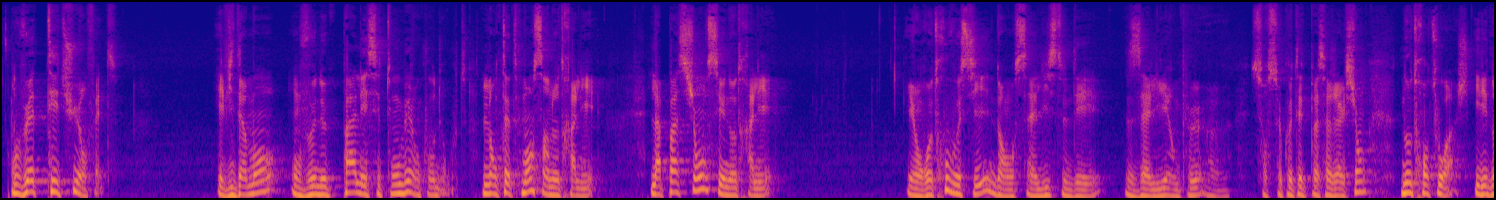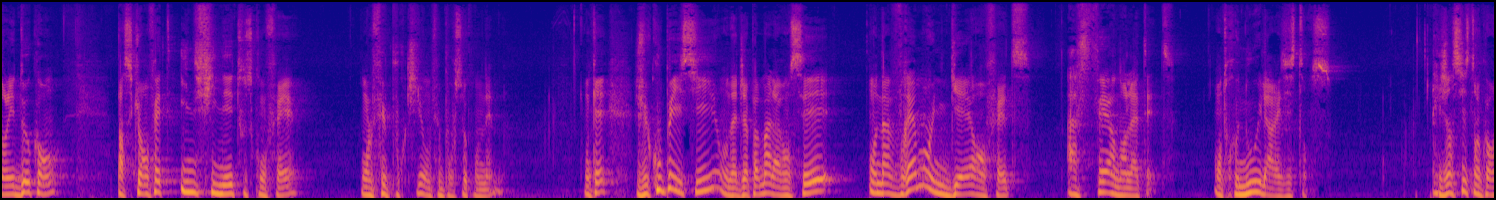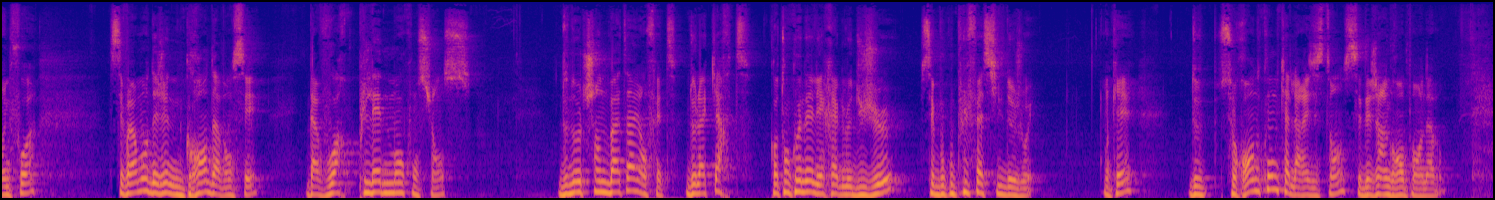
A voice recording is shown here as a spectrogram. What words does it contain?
On veut être têtu en fait. Évidemment, on veut ne pas laisser tomber en cours de route. L'entêtement, c'est un autre allié. La passion, c'est une autre allié. Et on retrouve aussi dans sa liste des alliés un peu euh, sur ce côté de passage à l'action, notre entourage. Il est dans les deux camps parce qu'en fait, in fine, tout ce qu'on fait, on le fait pour qui On le fait pour ceux qu'on aime. Ok? Je vais couper ici, on a déjà pas mal avancé. On a vraiment une guerre en fait à faire dans la tête entre nous et la résistance. Et j'insiste encore une fois, c'est vraiment déjà une grande avancée d'avoir pleinement conscience de notre champ de bataille en fait, de la carte. Quand on connaît les règles du jeu, c'est beaucoup plus facile de jouer. Ok? De se rendre compte qu'il y a de la résistance, c'est déjà un grand pas en avant.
